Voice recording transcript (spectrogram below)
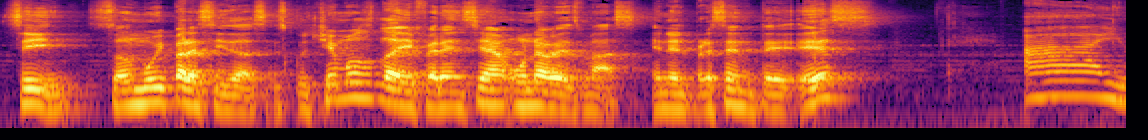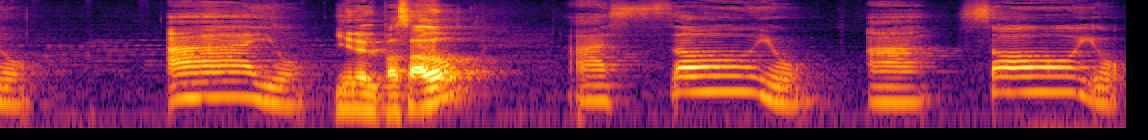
Sí, son muy parecidas. Escuchemos la diferencia una vez más. En el presente es ayo. Ayo. ¿Y en el pasado? Asoyo. Asoyo.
